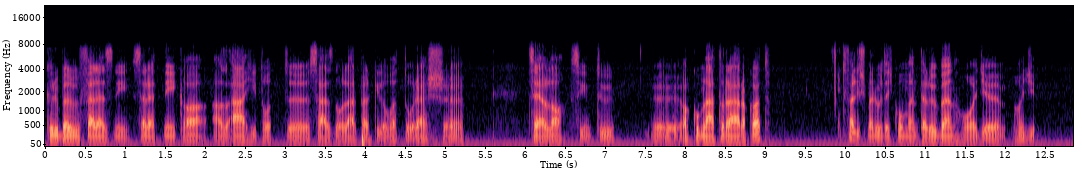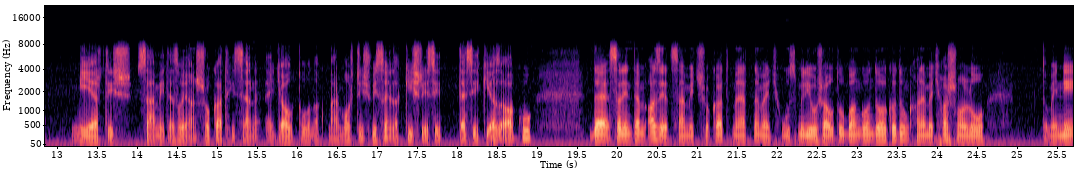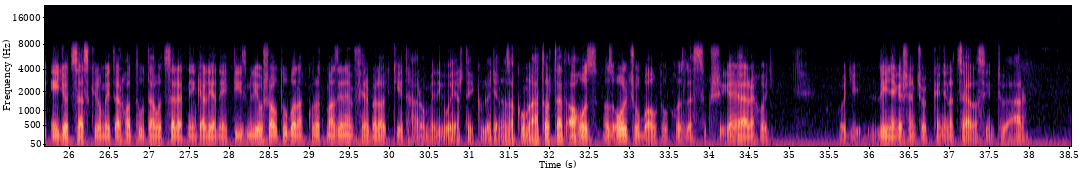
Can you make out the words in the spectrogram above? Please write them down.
körülbelül felezni szeretnék a, az áhított 100 dollár per kilovattórás cella szintű akkumulátorárakat. Itt felismerült egy kommentelőben, hogy, hogy miért is számít ez olyan sokat, hiszen egy autónak már most is viszonylag kis részét teszi ki az akku, de szerintem azért számít sokat, mert nem egy 20 milliós autóban gondolkodunk, hanem egy hasonló tudom én 4-500 km hatótávot szeretnénk elérni egy 10 milliós autóban, akkor ott már azért nem fér bele, hogy 2-3 millió értékű legyen az akkumulátor. Tehát ahhoz, az olcsóbb autókhoz lesz szüksége erre, hogy, hogy lényegesen csökkenjen a cella szintű ár.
